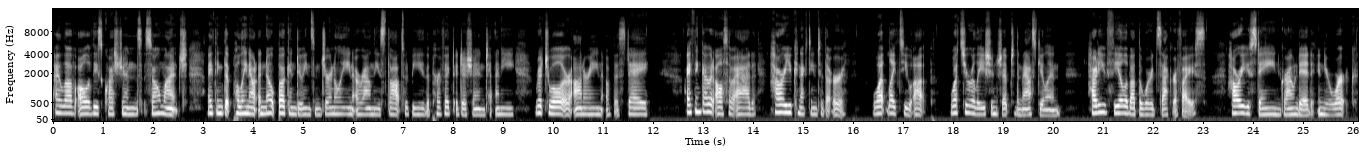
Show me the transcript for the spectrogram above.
I love all of these questions so much. I think that pulling out a notebook and doing some journaling around these thoughts would be the perfect addition to any ritual or honoring of this day. I think I would also add how are you connecting to the earth? What lights you up? What's your relationship to the masculine? How do you feel about the word sacrifice? How are you staying grounded in your work?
